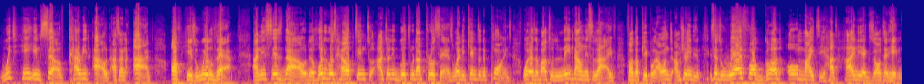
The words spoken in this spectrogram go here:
which he himself carried out as an act of his will there. And he says now the Holy Ghost helped him to actually go through that process when he came to the point where he was about to lay down his life for the people. I want I'm showing you. It says, Wherefore God Almighty had highly exalted him.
